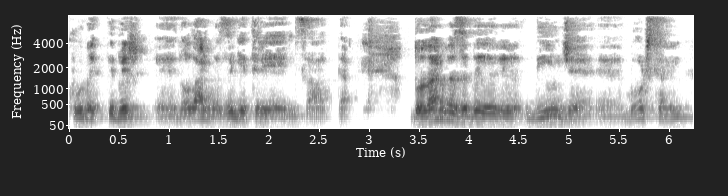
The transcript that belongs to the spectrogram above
kuvvetli bir e, dolar bazı getiriye imza attı. Dolar bazı değeri deyince e, borsanın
